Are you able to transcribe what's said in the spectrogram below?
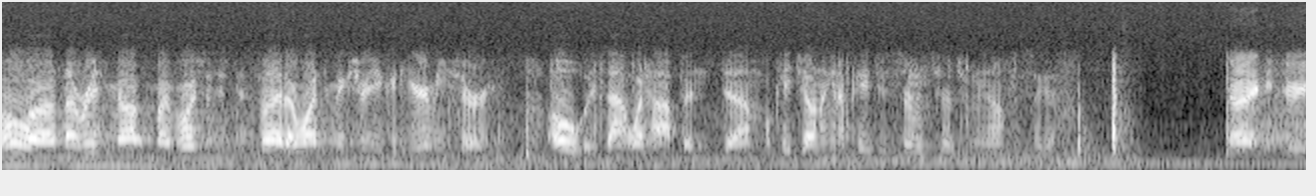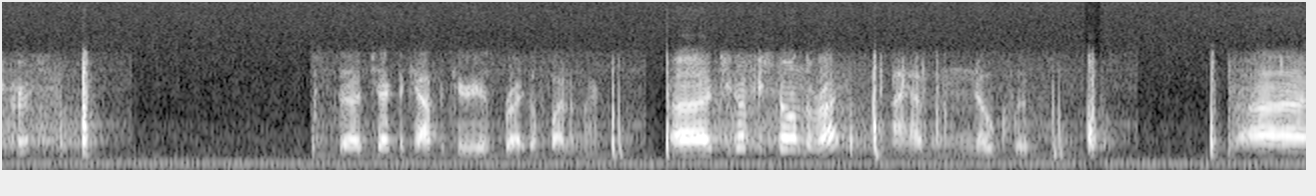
Oh, uh, not raising my, my voice. I'm just inside. I wanted to make sure you could hear me, sir. Oh, is that what happened? Um, okay, John, I'm gonna page your service charge from the office, I guess. Uh, any theory, Chris? Just uh, check the cafeteria. It's bright. You'll find him there. Uh, do you know if he's still on the ride? I have no clue. Uh,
